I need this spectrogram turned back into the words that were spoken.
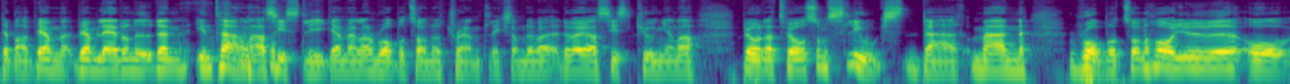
det bara vem, vem leder nu den interna assistligan mellan Robertson och Trent liksom, det var, det var ju assistkungarna båda två som slogs där, men Robertson har ju, eh, och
